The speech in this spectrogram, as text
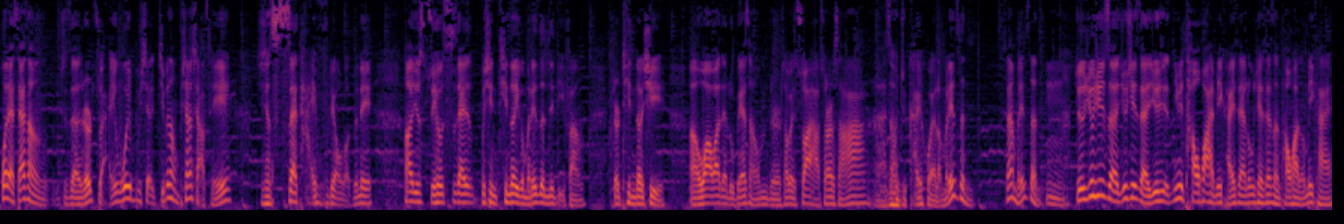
我在山上就在这儿转，因为我也不想，基本上不想下车，就像实在太无聊了，真的。啊就是最后实在不行，停到一个没得人的地方，这儿停到起啊，娃娃在路边上，我们这儿稍微耍一下耍点沙啊，然后就开回来了，没得人，山上没得人，嗯，就有些在有些在有些因为桃花还没开噻，龙泉山上桃花都没开。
